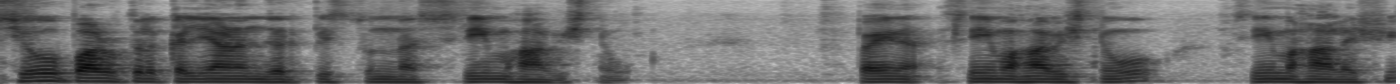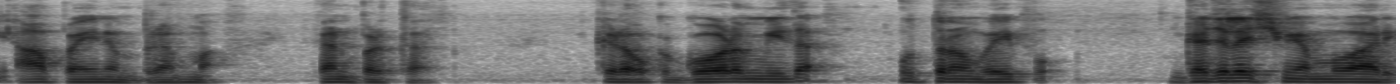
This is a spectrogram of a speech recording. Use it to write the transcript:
శివపార్వతుల కళ్యాణం జరిపిస్తున్న శ్రీ మహావిష్ణువు. పైన శ్రీ మహావిష్ణువు శ్రీ మహాలక్ష్మి ఆ పైన బ్రహ్మ కనపడతారు. ఇక్కడ ఒక గోడ మీద ఉత్తరం వైపు గజలక్ష్మి అమ్మవారి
